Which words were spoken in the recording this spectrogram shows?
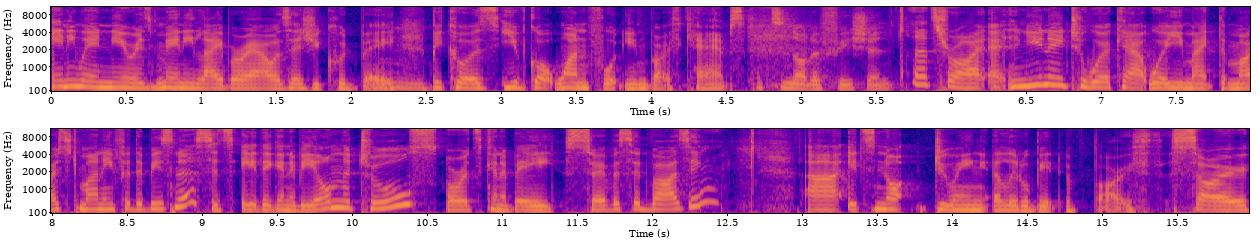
anywhere near as many labour hours as you could be mm. because you've got one foot in both camps. It's not efficient. That's right. And you need to work out where you make the most money for the business. It's either going to be on the tools or it's going to be service advising. Uh, it's not doing a little bit of both. So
